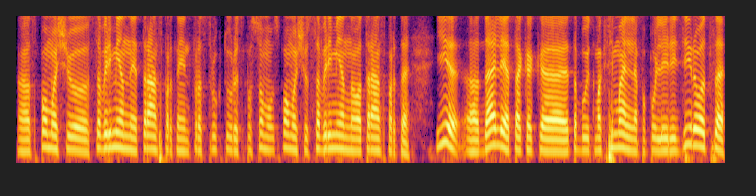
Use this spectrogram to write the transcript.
с помощью современной транспортной инфраструктуры, с помощью современного транспорта. И далее, так как это будет максимально популяризироваться,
